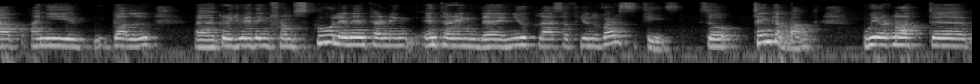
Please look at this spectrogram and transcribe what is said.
have any girl uh, graduating from school and entering, entering the new class of universities. So think about, we are not uh,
